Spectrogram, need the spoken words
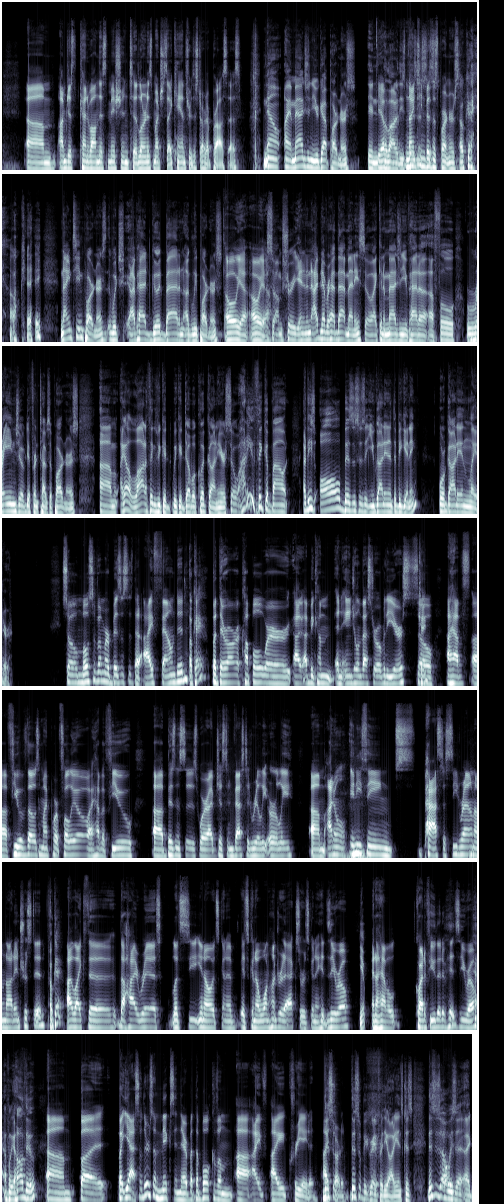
um, I'm just kind of on this mission to learn as much as I can through the startup process. Now, I imagine you got partners in Yep. a lot of these 19 business partners. Okay. Okay. 19 partners, which I've had good, bad, and ugly partners. Oh, yeah. Oh, yeah. So I'm sure, and I've never had that many. So I can imagine you've had a, a full range of different types of partners. Um, I got a lot of things we could we could double click on here. So how do you think about? Are these all businesses that you got in at the beginning, or got in later? So most of them are businesses that I founded, Okay. but there are a couple where I, I've become an angel investor over the years. So Okay. I have a few of those in my portfolio. I have a few uh, businesses where I've just invested really early. Um, I don't anything past a seed round. I'm not interested. Okay. I like the the high risk. Let's see, you know, it's gonna it's gonna 100x or it's gonna hit zero. Yep. And I have a, quite a few that have hit zero. we all do. Um, but but yeah, so there's a mix in there, but the bulk of them uh, I've I created. I This will- started. This will be great for the audience because this is always a, a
